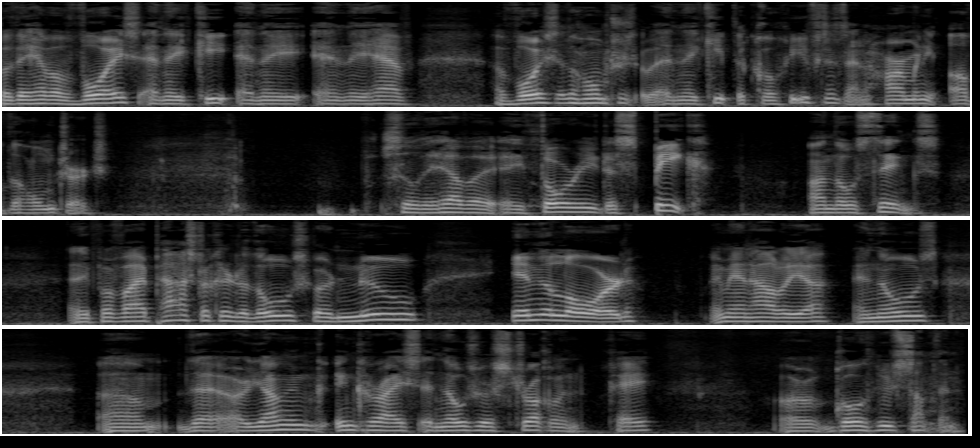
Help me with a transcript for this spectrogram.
but they have a voice, and they keep, and they and they have a voice in the home church, and they keep the cohesiveness and harmony of the home church. So they have a, a authority to speak on those things and they provide pastoral care to those who are new in the Lord. Amen. Hallelujah. And those um, that are young in, Christ and those who are struggling, okay, or going through something.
